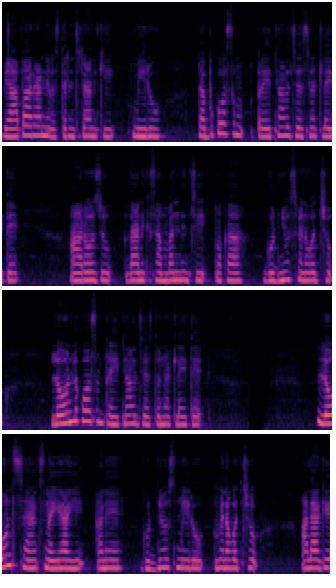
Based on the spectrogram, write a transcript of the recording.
వ్యాపారాన్ని విస్తరించడానికి మీరు డబ్బు కోసం ప్రయత్నాలు చేసినట్లయితే ఆ రోజు దానికి సంబంధించి ఒక గుడ్ న్యూస్ వినవచ్చు. లోన్ల కోసం ప్రయత్నాలు చేస్తున్నట్లయితే లోన్ శాంక్షన్ అయ్యాయి అనే గుడ్ న్యూస్ మీరు వినవచ్చు. అలాగే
